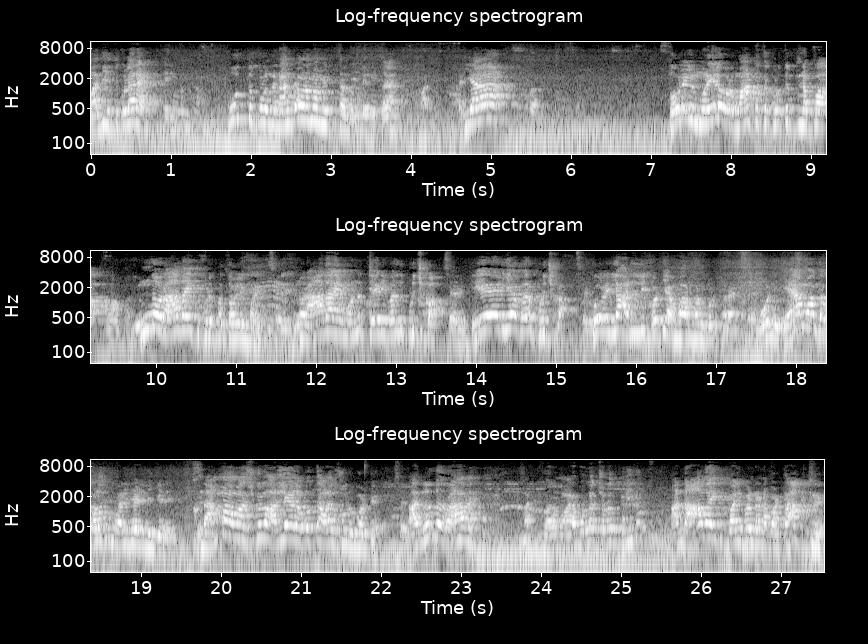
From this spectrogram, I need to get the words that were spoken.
மதியத்துக்குள்ளார பூத்துக்குழுங்க நந்தவனமா மித்தது ஐயா தொழில் முறையில ஒரு மாற்றத்தை கொடுத்துட்டுனப்பா. இன்னொரு ஆதாயத்தை கொடுப்ப தொழில் முறை. இன்னொரு ஆதாயம் ஒண்ணு தேடி வருது புடிச்சுக்கோ. தேடியே வர புடிச்சுக்கோ. தொழில அள்ளி கொட்டி அம்பாரம் போட்டு கொடுத்துறேன். ஒண்ணு ஏமாந்த குளத்துக்கு வழி தேடி நிக்குது. இந்த அம்மாவாசைக்குள்ள அல்லையால பொத்து அழகு சூடு போட்டு. அதுல இருந்து ஒரு ஆதாயம். மரபுள்ள சொல்றது புரியுது? அந்த ஆதாயத்துக்கு வழி பண்றேன்ப்பா டாக்டர்.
